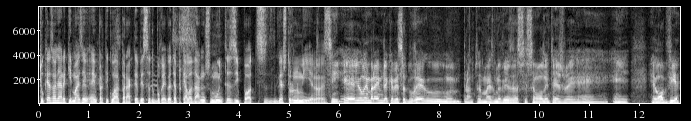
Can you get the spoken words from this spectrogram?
tu queres olhar aqui mais em, em, particular para a cabeça do borrego, até porque ela dá-nos muitas hipóteses de gastronomia, não é? Sim, eu lembrei-me da cabeça de borrego. Pronto, mais uma vez a Associação Alentejo é, é, é, é óbvia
